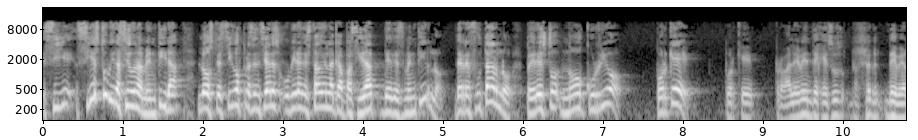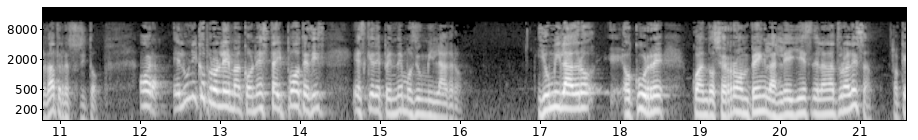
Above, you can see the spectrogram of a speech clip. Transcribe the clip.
si, si, esto hubiera sido una mentira, los testigos presenciales hubieran estado en la capacidad de desmentirlo, de refutarlo, pero esto no ocurrió. ¿Por qué? Porque probablemente Jesús de verdad resucitó. Ahora, el único problema con esta hipótesis es que dependemos de un milagro. Y un milagro eh, ocurre cuando se rompen las leyes de la naturaleza. ¿Ok?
